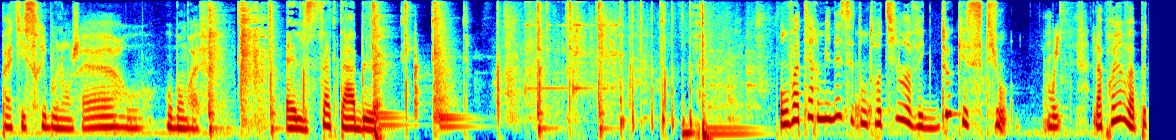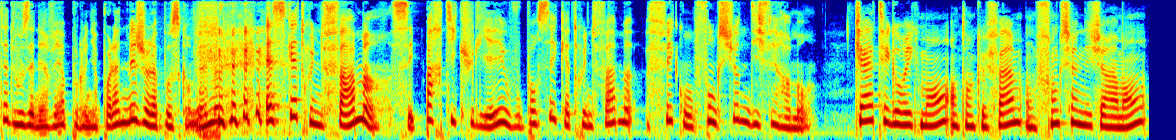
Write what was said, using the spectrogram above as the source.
pâtisseries boulangères ou, ou bon bref. Elle s'attable. On va terminer cet entretien avec deux questions. Oui. La première va peut-être vous énerver, Apollonia Polan, mais je la pose quand même. Est-ce qu'être une femme, c'est particulier ou vous pensez qu'être une femme fait qu'on fonctionne différemment? Catégoriquement, en tant que femme, on fonctionne différemment.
